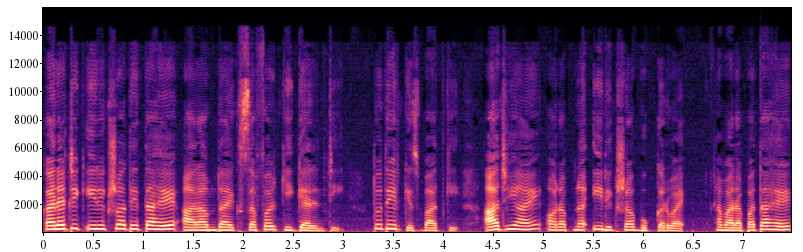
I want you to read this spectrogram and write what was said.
Kinetic e rickshaw देता है आरामदायक सफ़र की गारंटी तो देर किस बात की? आज ही आए और अपना ई रिक्शा बुक करवाए। हमारा पता है,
